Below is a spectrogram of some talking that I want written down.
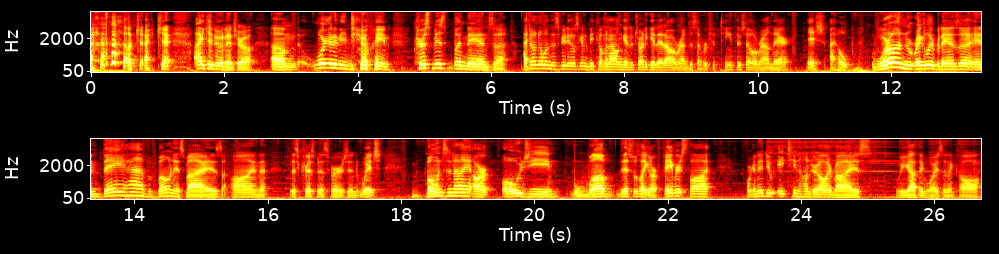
okay, I can't. I can do an intro. Um, we're gonna be doing Christmas Bonanza. I don't know when this video is gonna be coming out. I'm gonna try to get it out around December 15th or so, around there ish. I hope. We're on regular Bonanza, and they have bonus buys on this Christmas version, which Bones and I are OG. Love. This was like our favorite slot. We're gonna do $1,800 buys. We got the boys in the call.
